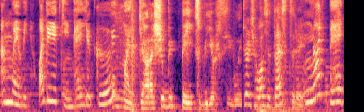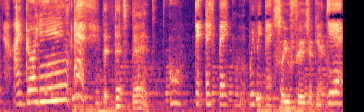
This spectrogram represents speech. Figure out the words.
I'm ready. What do you think? I look good? Oh my god, I should be paid to be your sibling. George, how was the test today? Not bad. I got an F. Th- that's bad. Oh, that, that's bad. Really bad. So you failed again. Yeah,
